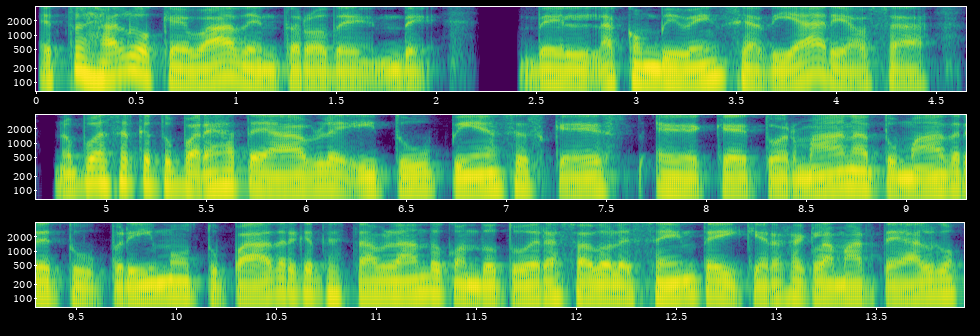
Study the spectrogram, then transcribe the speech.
esto es algo que va dentro de, de, de la convivencia diaria. O sea, no puede ser que tu pareja te hable y tú pienses que es eh, que tu hermana, tu madre, tu primo, tu padre que te está hablando cuando tú eras adolescente y quieres reclamarte algo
